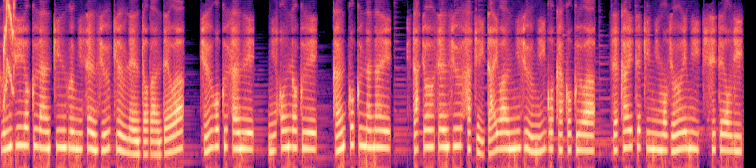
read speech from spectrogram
軍事力ランキング2019年度版では、中国3位、日本6位、韓国7位、北朝鮮18位台湾22位5カ国は、世界的にも上位に位置しており、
